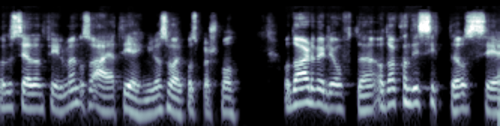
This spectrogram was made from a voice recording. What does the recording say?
Når du ser den filmen, og så er jeg tilgjengelig og svarer på spørsmål. Og da er det veldig ofte, og da kan de sitte og se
